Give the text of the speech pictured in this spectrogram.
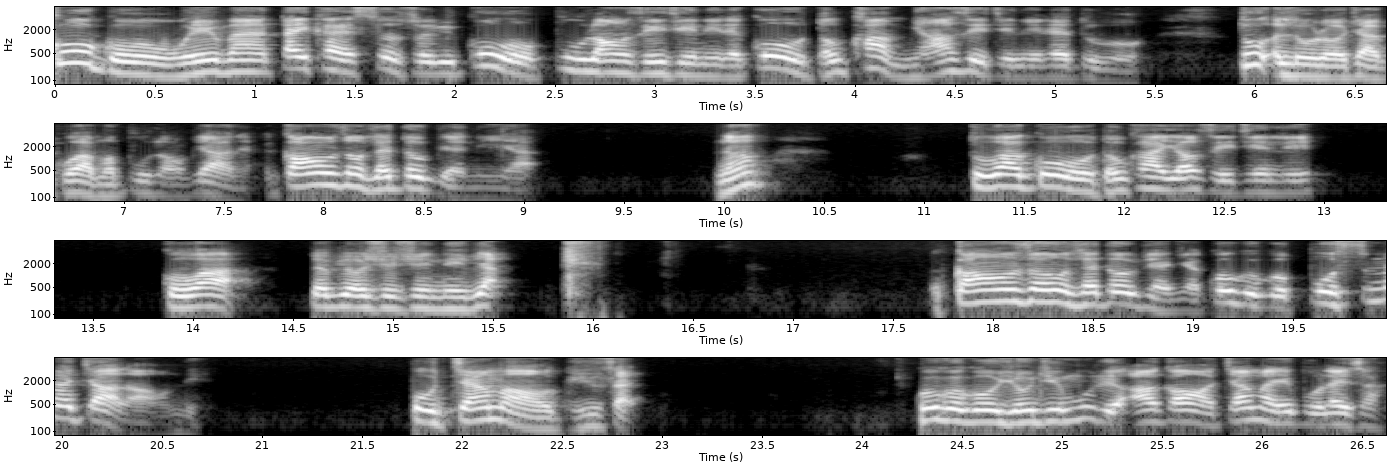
ကိုယ့်ကိုဝေဖန်တိုက်ခိုက်ဆွတ်ဆွဲပြီးကိုယ့်ကိုပူလောင်စေခြင်းနေတယ်ကိုယ့်ကိုဒုက္ခများစေခြင်းနေတဲ့သူကို သူ့အလိုတော်ကြကိုကမပူလောင်ပြနဲ့အကောင်းဆုံးလက်တော့ပြန်နေရနော်သူကကိုယ့်ကိုဒုက္ခရောက်စေခြင်းလေးကိုကပျော်ပျော်ရွှင်ရွှင်နေပြအကောင်းဆုံးလက်တော့ပြန်ကြကိုကိုကိုပိုစမတ်ကြလာအောင်နေပိုကျမ်းမာအောင်ဂယူးဆိုင်ကိုကိုကိုယုံကြည်မှုတွေအားကောင်းအောင်ကျမ်းမာရေးပို့လိုက်စား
